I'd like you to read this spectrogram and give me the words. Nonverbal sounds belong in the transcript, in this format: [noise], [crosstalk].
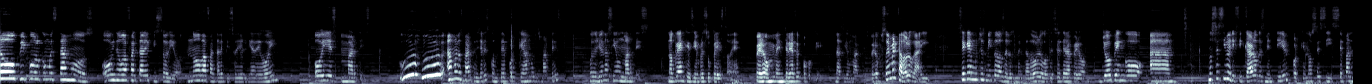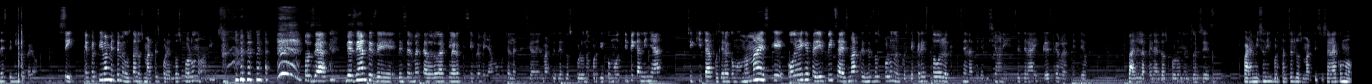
Hello people, ¿cómo estamos? Hoy no va a faltar episodio, no va a faltar episodio el día de hoy. Hoy es martes. amo los martes, ya les conté por qué amo los martes. Bueno, yo nací un martes. No crean que siempre supe esto, ¿eh? Pero me enteré hace poco que nací un martes. Pero pues, soy mercadóloga y sé que hay muchos mitos de los mercadólogos, etcétera, pero yo vengo a no sé si verificar o desmentir, porque no sé si sepan de este mito, pero Sí, efectivamente me gustan los martes por el 2x1, amigos. [laughs] o sea, desde antes de, ser mercadóloga, claro que siempre me llamó mucho la atención el martes del 2x1, porque como típica niña chiquita, pues era como, mamá, es que hoy hay que pedir pizza, es martes, es 2x1, y pues te crees todo lo que estés en la televisión y etcétera, y crees que realmente vale la pena el 2x1. Entonces, para mí son importantes los martes. O sea, era como,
